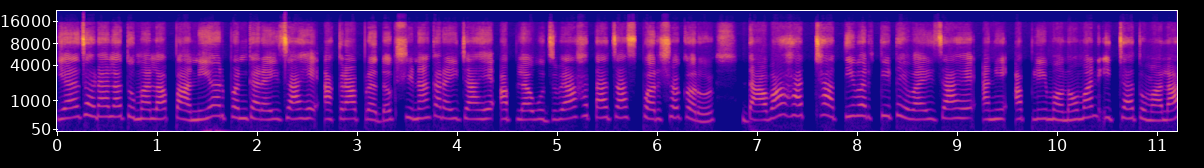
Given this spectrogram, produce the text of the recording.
या झाडाला तुम्हाला पाणी अर्पण करायचं आहे अकरा प्रदक्षिणा करायची आहे. आपल्या उजव्या हाताचा स्पर्श करून डावा हात छातीवरती ठेवायचा आहे आणि आपली मनोमन इच्छा तुम्हाला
